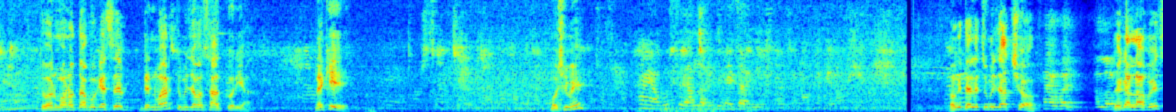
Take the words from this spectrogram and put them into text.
হ্যাঁ? তোমার মনোতাপ গেছে ডেনমার্ক তুমি যাবা সাউথ কোরিয়া নাকি? মৌসুমি? হ্যাঁ অবশ্যই আল্লাহ ওকে তাহলে তুমি যাচ্ছ? হ্যাঁ দেখ আল্লাহ হাফেজ।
